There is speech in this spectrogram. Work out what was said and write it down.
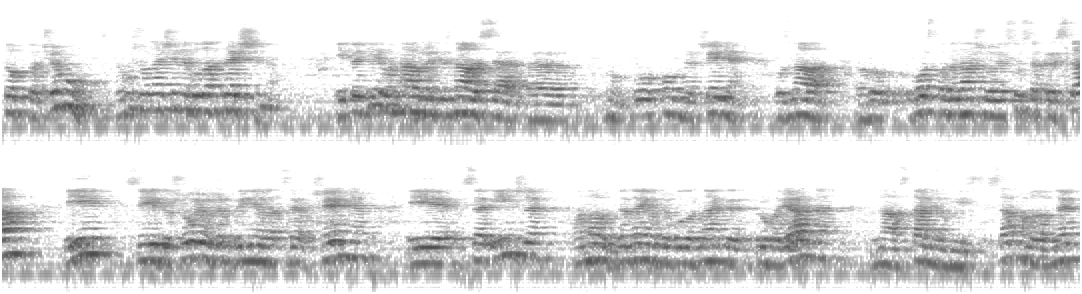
Тобто, чому? Тому що вона ще не була хрещена. І тоді вона вже дізналася е, ну, по повне вчення, узнала Господа нашого Ісуса Христа і всією душою вже прийняла це вчення, і все інше, воно для неї вже було, знаєте, другорядне на останньому місці. Саме головне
